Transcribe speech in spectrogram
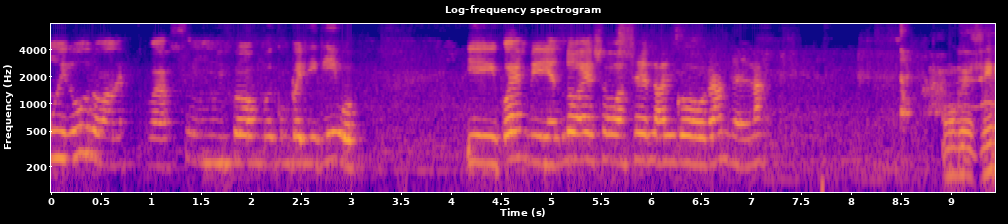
muy duros, van a, van a ser muy juegos muy competitivos. Y pues midiendo eso va a ser algo grande, ¿verdad? Como que sí.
